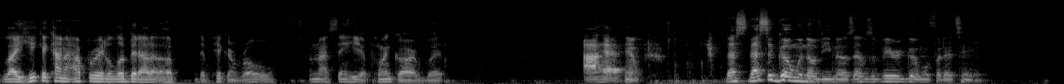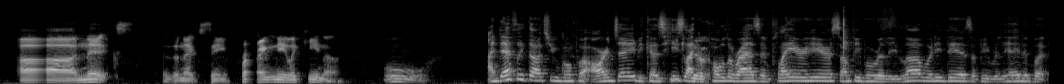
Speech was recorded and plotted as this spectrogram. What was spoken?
Like he could kind of operate a little bit out of uh, the pick and roll. I'm not saying he a point guard, but I have him. That's that's a good one though, D Mills. That was a very good one for that team. Uh, Knicks is the next team. Frank Ntilikina. Ooh. I definitely thought you were gonna put RJ because he's like a polarizing player here. Some people really love what he did, some people really hate it. But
